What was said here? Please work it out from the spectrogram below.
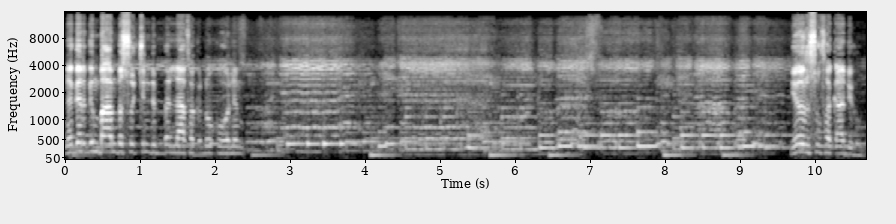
ነገር ግን በአንበሶች እንድበላ ፈቅዶ ከሆነም የእርሱ ፈቃድ ይሁን።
